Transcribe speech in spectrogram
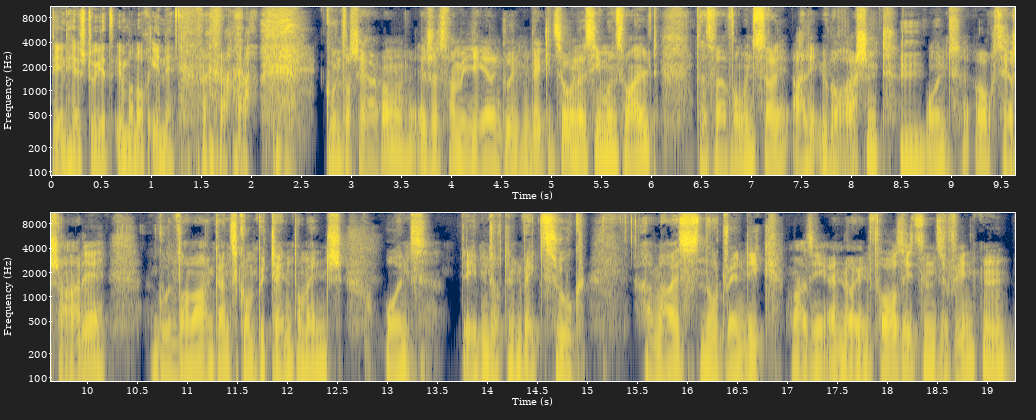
den hast du jetzt immer noch inne. Gunter Scherger ist aus familiären Gründen weggezogen aus Simonswald. Das war für uns alle, alle überraschend mhm. und auch sehr schade. Gunter war ein ganz kompetenter Mensch und eben durch den Wegzug war es notwendig, quasi einen neuen Vorsitzenden zu finden.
